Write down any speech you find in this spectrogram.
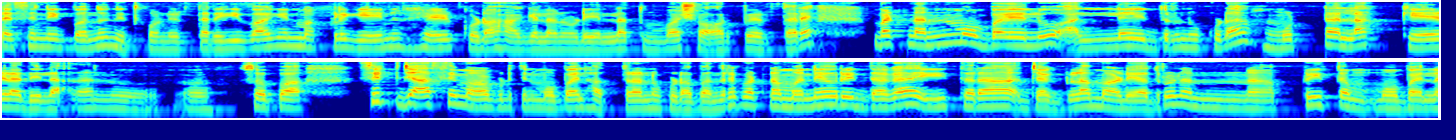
ಲೆಸನಿಗೆ ಬಂದು ನಿಂತ್ಕೊಂಡಿರ್ತಾರೆ. ಇವಾಗಿನ ಮಕ್ಳಿಗೆ ಏನು ಹೇಳ್ಕೊಡೋ ಹಾಗೆಲ್ಲ ನೋಡಿ ಎಲ್ಲ ತುಂಬ ಶಾರ್ಪ್ ಇರ್ತಾರೆ. ಬಟ್ ನನ್ನ ಮೊಬೈಲು ಅಲ್ಲೇ ಇದ್ರೂ ಕೂಡ ಮುಟ್ಟಲ್ಲ, ಕೇಳೋದಿಲ್ಲ. ನಾನು ಸ್ವಲ್ಪ ಸಿಟ್ಟು ಜಾಸ್ತಿ ಮಾಡಿಬಿಡ್ತೀನಿ ಮೊಬೈಲ್ ಹತ್ರನೂ ಕೂಡ ಬಂದರೆ. ಬಟ್ ನಮ್ಮ ಮನೆಯವರಿದ್ದಾಗ ಈ ಥರ ಜಗಳ ಮಾಡಿ ಆದರೂ ನನ್ನ ಪ್ರೀತಮ್ ಮೊಬೈಲ್ನ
